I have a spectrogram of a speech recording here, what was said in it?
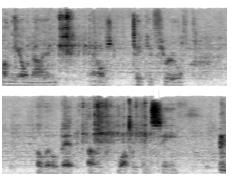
on the 09 and I'll take you through a little bit of what we can see. right.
